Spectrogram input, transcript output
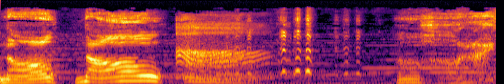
No, no. oh, all right.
